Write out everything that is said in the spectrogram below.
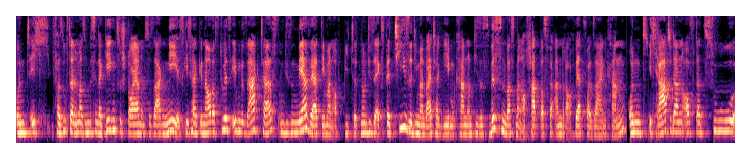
Und ich versuche dann immer so ein bisschen dagegen zu steuern und zu sagen, nee, es geht halt genau, was du jetzt eben gesagt hast, um diesen Mehrwert, den man auch bietet ne, und diese Expertise, die man weitergeben kann und dieses Wissen, was man auch hat, was für andere auch wertvoll sein kann. Und ich rate dann oft dazu,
